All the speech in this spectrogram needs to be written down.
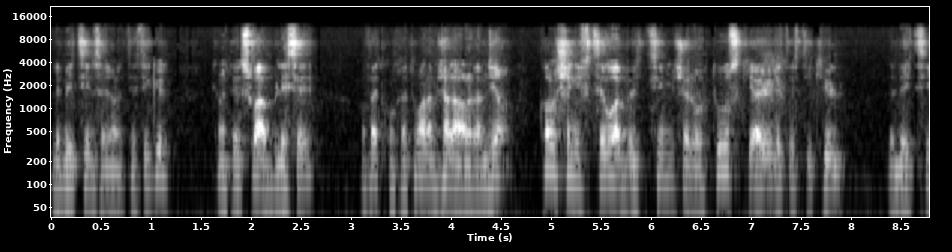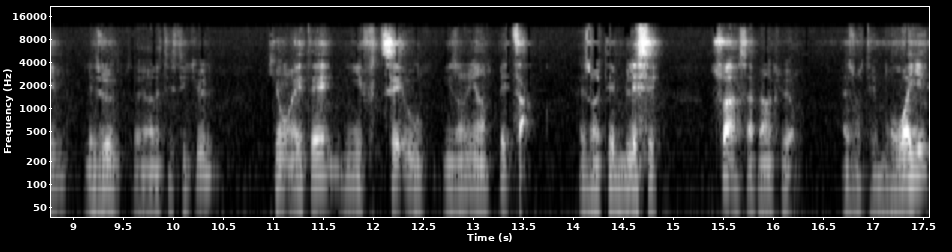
Les Beitzim, c'est-à-dire les testicules, qui ont été soit blessés, en fait, concrètement, la Mishnah, elle va me dire, Kol Shenifteu Abeitzim Shelo, tous qui a eu les testicules, les Beitzim, les œufs, c'est-à-dire les testicules, qui ont été Niftseu, ils ont eu un pétza, elles ont été blessées. Soit ça peut inclure, elles ont été broyées,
